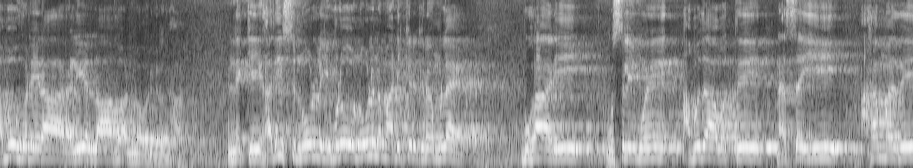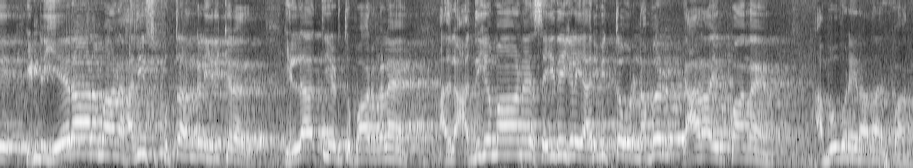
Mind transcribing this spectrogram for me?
அபு ஹுரேரா அன்பவர்கள் தான் இன்னைக்கு ஹதீஸ் நூல் இவ்வளோ நூல் நம்ம அடிக்கிருக்கிறோம்ல. புகாரி முஸ்லீமு அபுதாவத்து நசை அகமது என்று ஏராளமான ஹதீஸ் புத்தகங்கள் இருக்கிறது. எல்லாத்தையும் எடுத்து பாருங்களேன். அதில் அதிகமான செய்திகளை அறிவித்த ஒரு நபர் யாராக இருப்பாங்க? அபுகுரேரா தான் இருப்பாங்க.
